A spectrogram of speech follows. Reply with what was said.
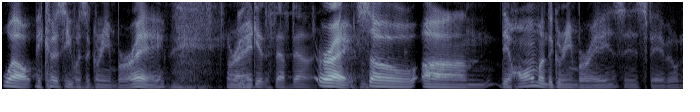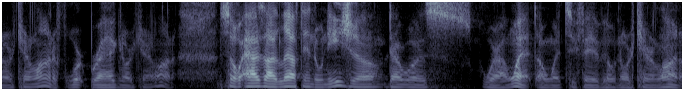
Well, because he was a Green Beret, He's right? getting stuff done. Right. So um, the home of the Green Berets is Fayetteville, North Carolina, Fort Bragg, North Carolina. So as I left Indonesia, that was where I went. I went to Fayetteville, North Carolina.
